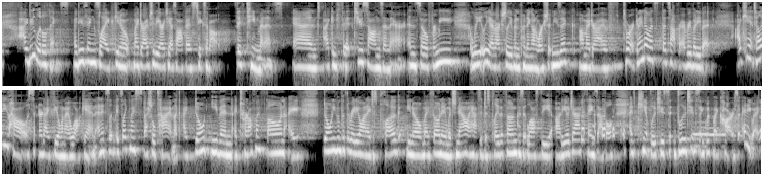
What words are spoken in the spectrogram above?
I do little things. I do things like, you know, my drive to the RTS office takes about 15 minutes and I can fit two songs in there. And so for me, lately I've actually been putting on worship music on my drive to work. And I know that's, that's not for everybody, but I can't tell you how centered I feel when I walk in. And it's, it's like my special time. Like I don't even, I turn off my phone. I don't even put the radio on. I just plug, you know, my phone in, which now I have to just play the phone because it lost the audio jack. Thanks, Apple. I can't Bluetooth, Bluetooth sync with my car. So anyway,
